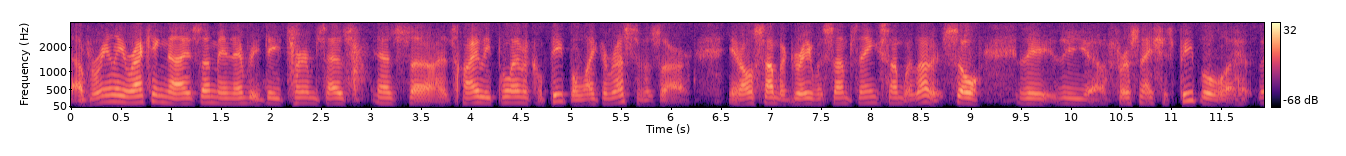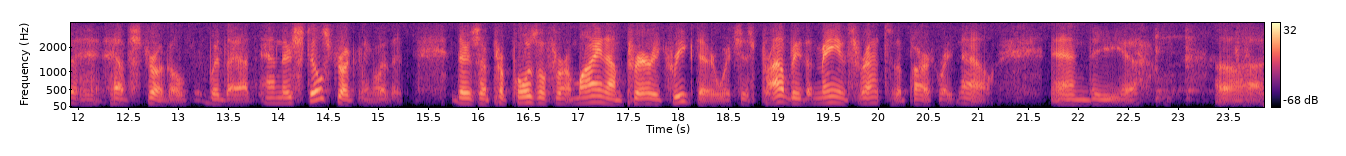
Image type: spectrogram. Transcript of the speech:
of really recognize them in everyday terms as as uh, as highly political people like the rest of us are. You know, some agree with some things, some with others. So the the uh, First Nations people uh, have struggled with that, and they're still struggling with it. There's a proposal for a mine on Prairie Creek there, which is probably the main threat to the park right now. And the uh, uh,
